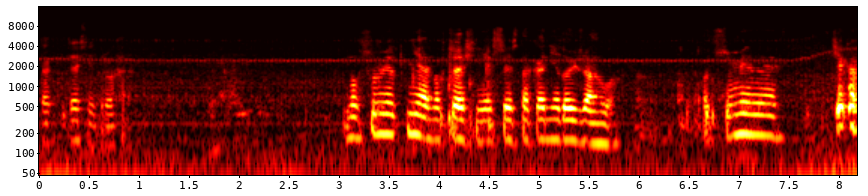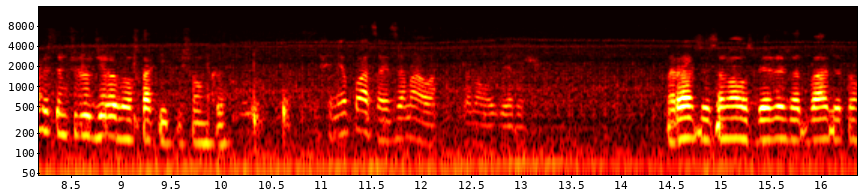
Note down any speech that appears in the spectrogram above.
tak wcześniej trochę. No w sumie nie, no wcześniej, jeszcze jest taka niedojrzała. Choć w sumie ciekaw jestem, czy ludzie robią z takiej kiszonkę. To się nie opłaca, jest za mała. Za mało. Na raz, że za mało zbierzesz, a dwa, że to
